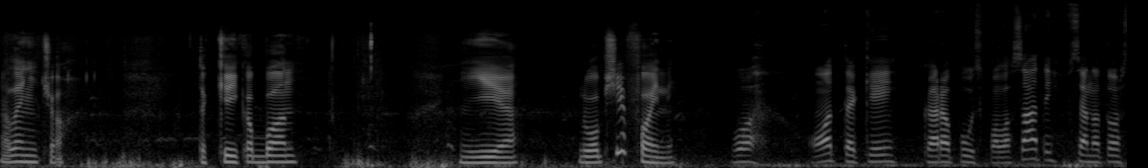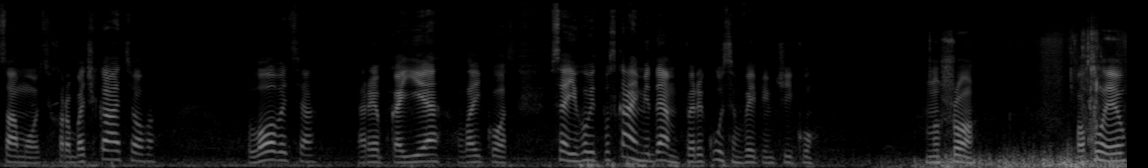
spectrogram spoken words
Але нічого. Такий кабан. Є. Взагалі файний. О, от такий карапуз полосатий. Все на того ж самого ось хробачка цього. Ловиться, рибка є, лайкос. Все, його відпускаємо, ідемо, перекусимо, вип'ємо чайку. Ну що, поплив.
